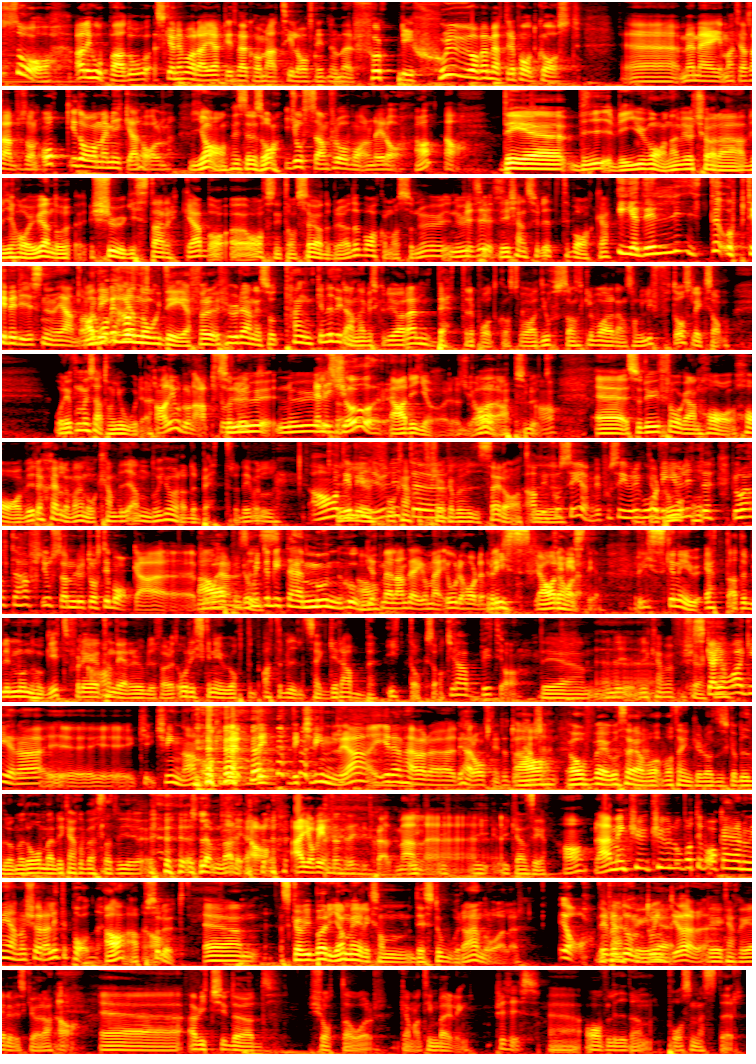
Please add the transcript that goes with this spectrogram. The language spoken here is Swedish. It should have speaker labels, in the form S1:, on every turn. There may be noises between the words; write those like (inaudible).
S1: Då så allihopa, då ska ni vara hjärtligt välkomna till avsnitt nummer 47 av en bättre podcast. Eh, med mig Mattias Alfredsson och idag med Mikael Holm.
S2: Ja, visst är det så.
S1: Jossan frånvarande idag.
S2: Ja.
S1: Ja,
S2: Det, vi, vi är ju vana vid att köra, vi har ju ändå 20 starka avsnitt av Söderbröder bakom oss, så nu, nu det känns ju lite tillbaka.
S1: är det lite upp till bevis nu igen då?
S2: Ja,
S1: nu
S2: det
S1: har vi
S2: är
S1: haft...
S2: nog det, för hur den är så, tanken lite grann när vi skulle göra en bättre podcast var att Jossan skulle vara den som lyfte oss liksom. Och det får man ju säga att hon gjorde.
S1: Ja, det gjorde hon
S2: så
S1: absolut.
S2: nu, nu
S1: Eller
S2: liksom-
S1: gör!
S2: Ja, det gör. Ja, absolut.
S1: Ja.
S2: Eh, så det är ju frågan, har, har vi det själva ändå? Kan vi ändå göra det bättre? Det är väl
S1: Ja,
S2: det,
S1: det blir
S2: vi
S1: ju
S2: får
S1: lite...
S2: kanske försöka bevisa idag. Att
S1: Ja, vi får se. Vi får se hur det
S2: vi
S1: går. Det är ju lite... Vi har alltid haft Jossan luta oss tillbaka eh, på
S2: Ja,
S1: här. Det har inte blivit det här munhugget
S2: Ja.
S1: mellan dig och mig. Jo, det har det blivit.
S2: Risk, ja det har det. Risken är ju ett, att det blir munhuggigt, för det
S1: Ja.
S2: tenderar det att bli förut. Och risken är ju att det, blir lite såhär grabbigt också.
S1: Grabbigt ja.
S2: Det, vi, vi kan väl försöka.
S1: Ska jag agera eh, kvinnan och det, det, det kvinnliga i den här, eh, det här avsnittet då
S2: Ja,
S1: kanske?
S2: jag var på väg att säga vad, vad tänker du att du ska bidra med då, men det är kanske bäst att vi (laughs) lämnar det.
S1: Ja, jag vet inte riktigt själv men...
S2: vi, vi,
S1: eh,
S2: vi, vi kan se.
S1: Ja, nej men kul, kul att vara tillbaka här nu igen och köra lite podd.
S2: Ja, absolut. Ehm, ska vi börja med liksom det stora ändå eller?
S1: Ja, det är väl dumt att inte göra det.
S2: Det kanske är det vi ska göra.
S1: Ja,
S2: Eh, Avicii död, 28 år gammal Tim Bergling.
S1: precis.
S2: Eh, avliden på semester,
